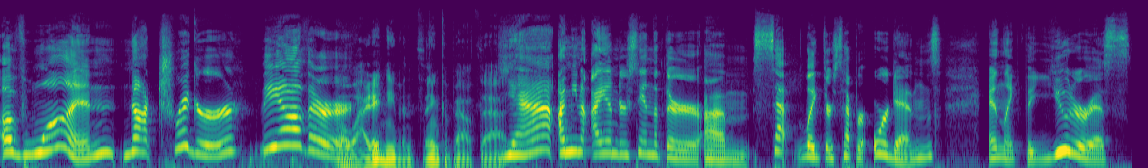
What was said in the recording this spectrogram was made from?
of one not trigger the other. Oh, I didn't even think about that. Yeah, I mean, I understand that they're um sep like they're separate organs, and like the uterus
